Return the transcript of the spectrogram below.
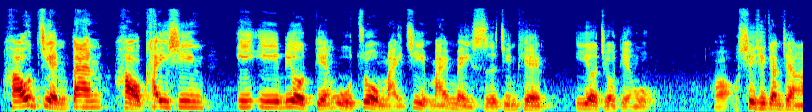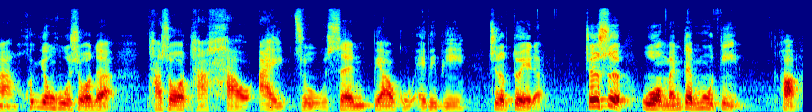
好简单，好开心！一一六点五做买进买美食，今天一二九点五，好，谢谢江江啊，用户说的。他说他好爱主升标股 A P P，这就对了，就是我们的目的，好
